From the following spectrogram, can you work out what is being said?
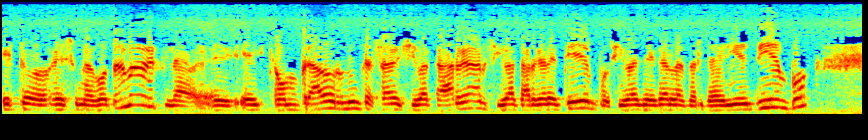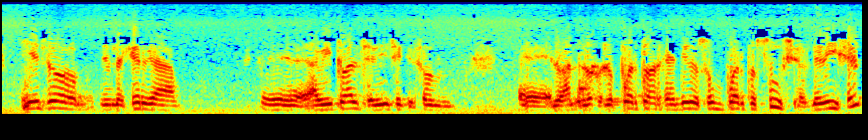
esto es una gota más, el, comprador nunca sabe si va a cargar, si va a cargar el tiempo, si va a llegar la mercadería en tiempo, y eso en la jerga eh, habitual se dice que son eh, los, puertos argentinos son puertos sucios, le dicen,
